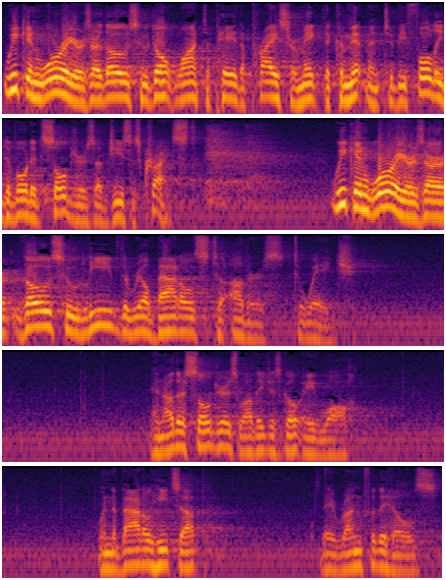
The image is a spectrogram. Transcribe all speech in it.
Weekend warriors are those who don't want to pay the price or make the commitment to be fully devoted soldiers of Jesus Christ. Weekend warriors are those who leave the real battles to others to wage. And other soldiers, well, they just go AWOL. When the battle heats up, they run for the hills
